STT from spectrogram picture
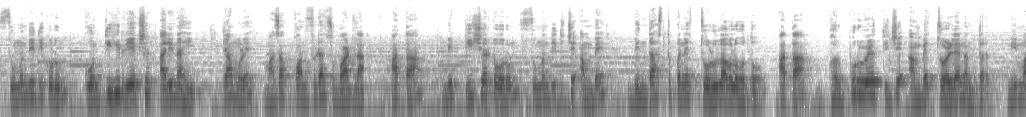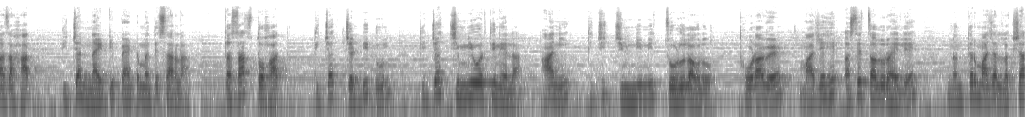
सुमन दिदीकडून कोणतीही रिएक्शन आली नाही. त्यामुळे माझा कॉन्फिडन्स वाढला. आता मी टी शर्टवरून सुमन दिदीचे आंबे बिंदास्तपणे चोळू लागलो होतो. आता भरपूर वेळ तिचे आंबे चोळल्यानंतर मी माझा हात तिच्या नाईटी पॅन्टमध्ये सारला. तसाच तो हात तिच्या चड्डीतून तिच्या चिमणीवरती नेला आणि तिची चिमणी मी चोळू लागलो. थोडा वेळ माझे हे असे चालू राहिले. नंतर माझ्या लक्षात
